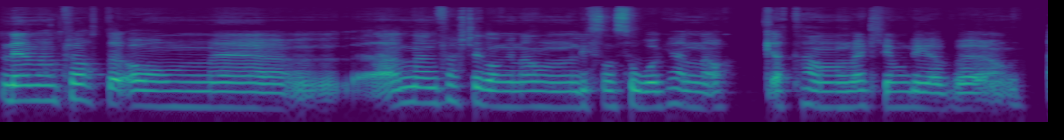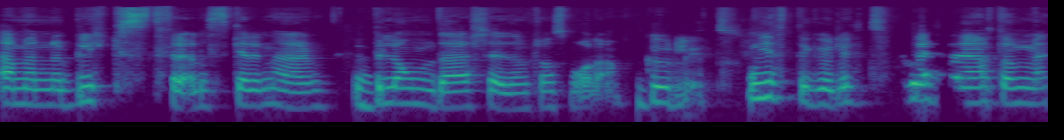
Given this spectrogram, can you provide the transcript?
När man pratar om eh, men första gången han liksom såg henne och att han verkligen blev eh, men blixtförälskad i den här blonda tjejen från Småland. Gulligt. Jättegulligt. Berättar att de,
